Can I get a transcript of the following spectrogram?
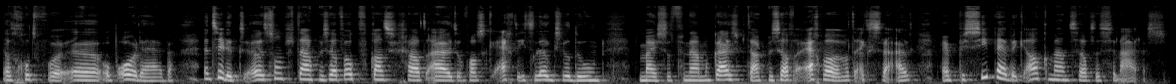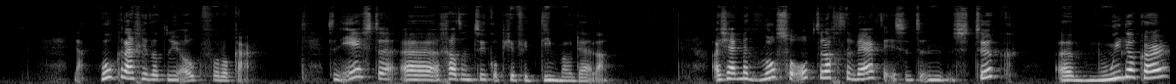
Dat goed voor, uh, op orde hebben. En natuurlijk, uh, soms betaal ik mezelf ook vakantiegeld uit. Of als ik echt iets leuks wil doen. Voor mij is dat voornamelijk thuis. Betaal ik mezelf echt wel wat extra uit. Maar in principe heb ik elke maand hetzelfde salaris. Nou, hoe krijg je dat nu ook voor elkaar? Ten eerste geldt het natuurlijk op je verdienmodellen. Als jij met losse opdrachten werkt, is het een stuk uh, moeilijker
